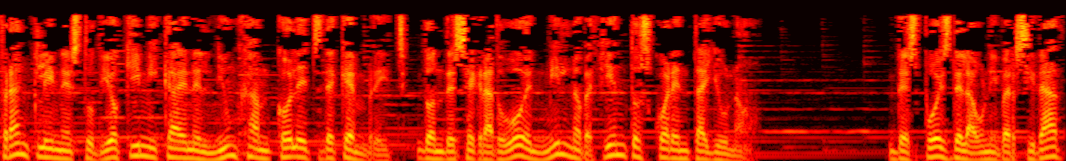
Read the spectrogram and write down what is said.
Franklin estudió química en el Newnham College de Cambridge, donde se graduó en 1941. Después de la universidad,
